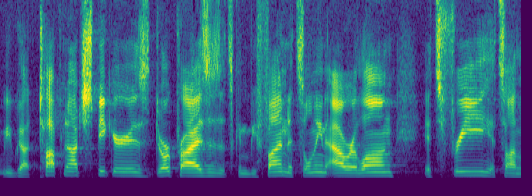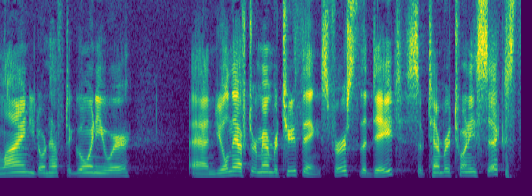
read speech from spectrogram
We've got top notch speakers, door prizes. It's going to be fun. It's only an hour long. It's free. It's online. You don't have to go anywhere. And you only have to remember two things. First, the date, September 26th.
